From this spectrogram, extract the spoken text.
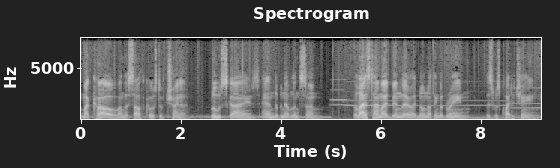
Macau on the south coast of China. Blue skies and a benevolent sun. The last time I'd been there, I'd known nothing but rain. This was quite a change.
